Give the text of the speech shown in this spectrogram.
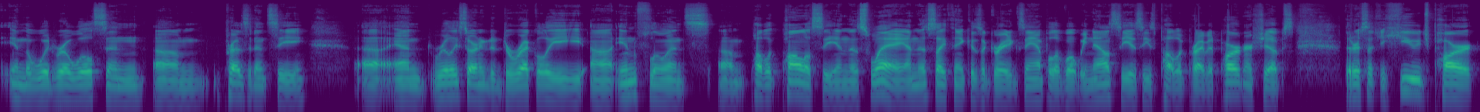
in the Woodrow Wilson um, presidency. Uh, and really starting to directly uh, influence um, public policy in this way. And this, I think, is a great example of what we now see as these public private partnerships that are such a huge part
